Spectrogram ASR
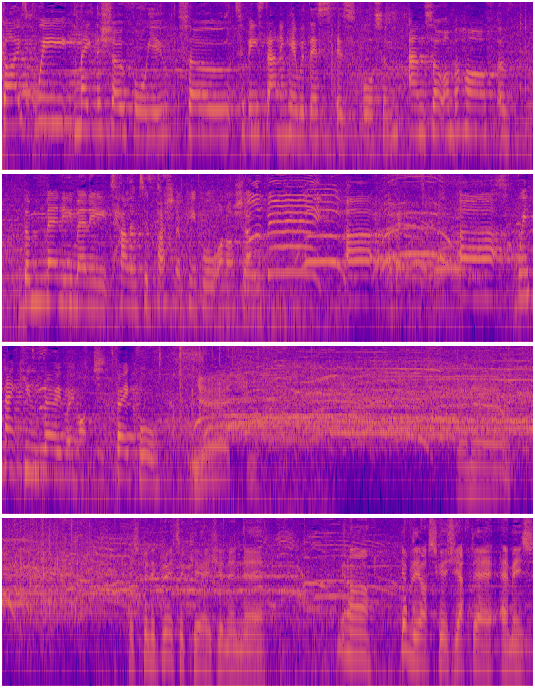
Guys, we make the show for you, so to be standing here with this is awesome. And so, on behalf of the many, many talented, passionate people on our show, uh, okay, uh, we thank you very, very much. It's very cool. Yeah, And uh, it's been a great occasion, and uh, you know, you have the Oscars, you have the Emmys,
